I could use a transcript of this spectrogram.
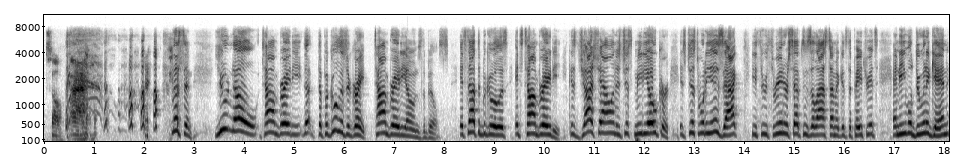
so. Uh, Listen, you know Tom Brady. The, the Pegulas are great. Tom Brady owns the Bills. It's not the Pegulas. It's Tom Brady. Because Josh Allen is just mediocre. It's just what he is, Zach. He threw three interceptions the last time against the Patriots, and he will do it again.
